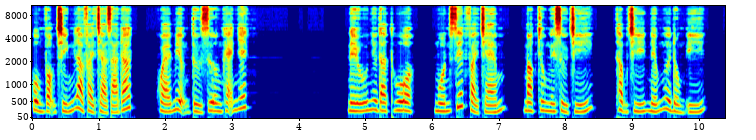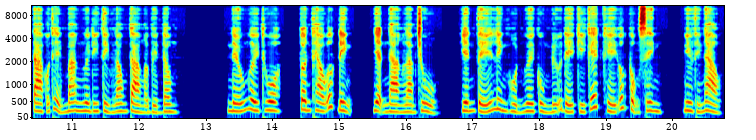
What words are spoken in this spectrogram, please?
cuồng vọng chính là phải trả giá đắt, khóe miệng từ dương khẽ nhếch. Nếu như ta thua, muốn giết phải chém, mặc cho người xử trí, thậm chí nếu người đồng ý, ta có thể mang ngươi đi tìm Long Tàng ở Biển Đông. Nếu ngươi thua, tuân theo ước định, nhận nàng làm chủ, hiến tế linh hồn ngươi cùng nữ đế ký kết khế ước cộng sinh, như thế nào?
